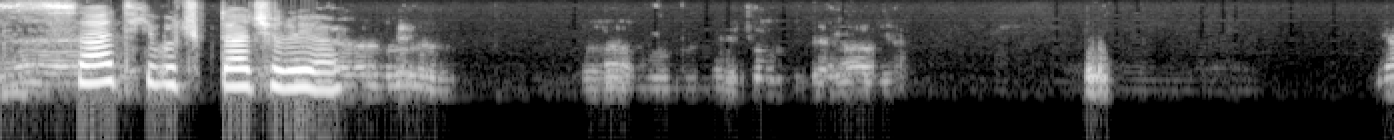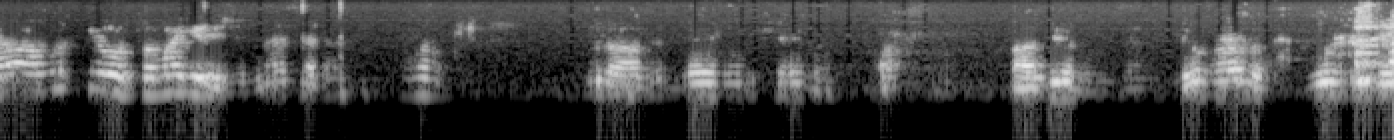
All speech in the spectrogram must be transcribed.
Saat iki buçukta açılıyor. Şey? Yok abi. Bu şey.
